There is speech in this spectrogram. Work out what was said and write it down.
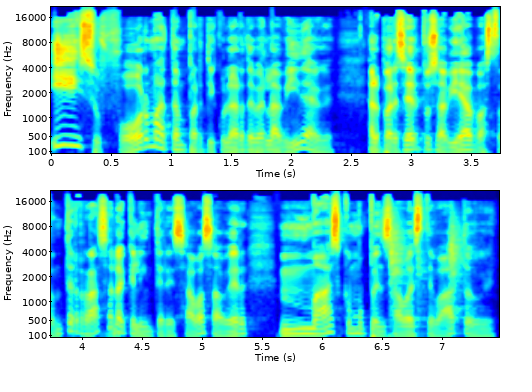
Y su forma tan particular de ver la vida, güey. Al parecer, pues había bastante raza a la que le interesaba saber más cómo pensaba este vato, güey.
